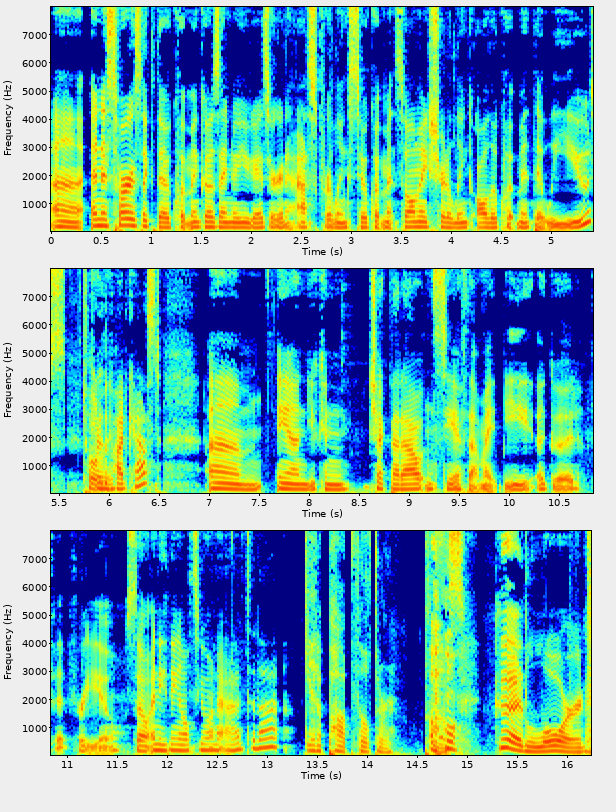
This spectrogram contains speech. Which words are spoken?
Uh, and as far as like the equipment goes, I know you guys are going to ask for links to equipment. Equipment. So I'll make sure to link all the equipment that we use Totally. for the podcast. Um, and you can check that out and see if that might be a good fit for you. So anything else you want to add to that? Get a pop filter, Oh, please. good lord.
